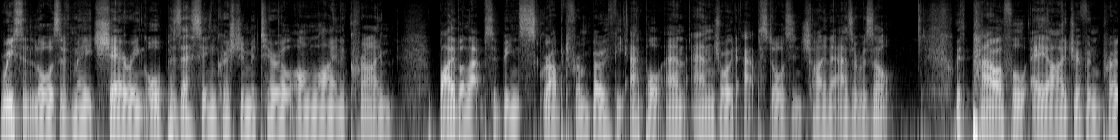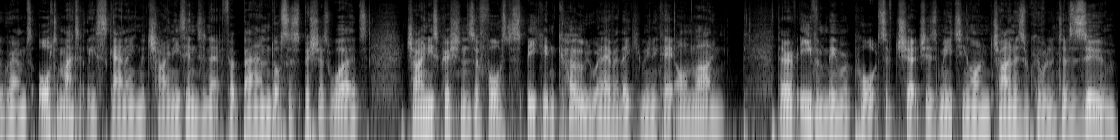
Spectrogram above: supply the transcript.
Recent laws have made sharing or possessing Christian material online a crime. Bible apps have been scrubbed from both the Apple and Android app stores in China as a result. With powerful AI driven programs automatically scanning the Chinese internet for banned or suspicious words, Chinese Christians are forced to speak in code whenever they communicate online. There have even been reports of churches meeting on China's equivalent of Zoom,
